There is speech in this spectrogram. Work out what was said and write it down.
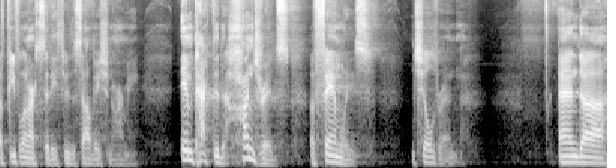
of people in our city through the Salvation Army. Impacted hundreds of families and children. And uh,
